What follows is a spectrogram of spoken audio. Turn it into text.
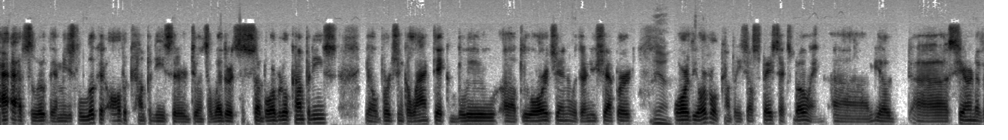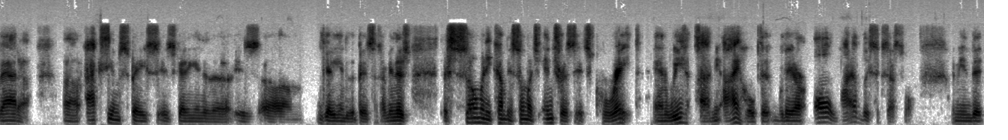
Absolutely. I mean, just look at all the companies that are doing so. Whether it's the suborbital companies, you know, Virgin Galactic, Blue, uh, Blue Origin with their New Shepard, yeah, or the orbital companies, you know, SpaceX, Boeing, um, you know, uh, Sierra Nevada, uh, Axiom Space is getting into the is um, getting into the business. I mean, there's there's so many companies, so much interest. It's great, and we, I mean, I hope that they are all wildly successful. I mean that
